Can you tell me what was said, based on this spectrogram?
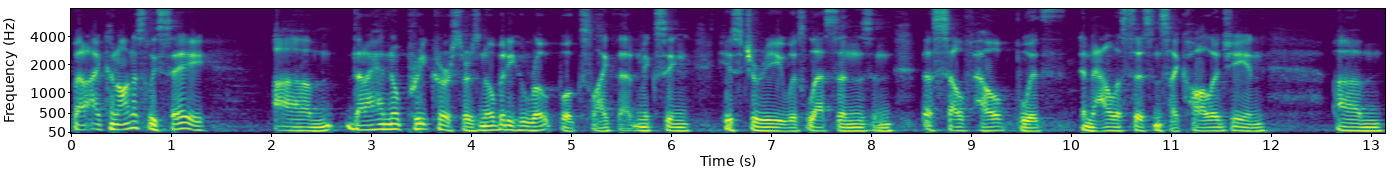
But I can honestly say um, that I had no precursors, nobody who wrote books like that, mixing history with lessons and uh, self help with analysis and psychology. And um,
